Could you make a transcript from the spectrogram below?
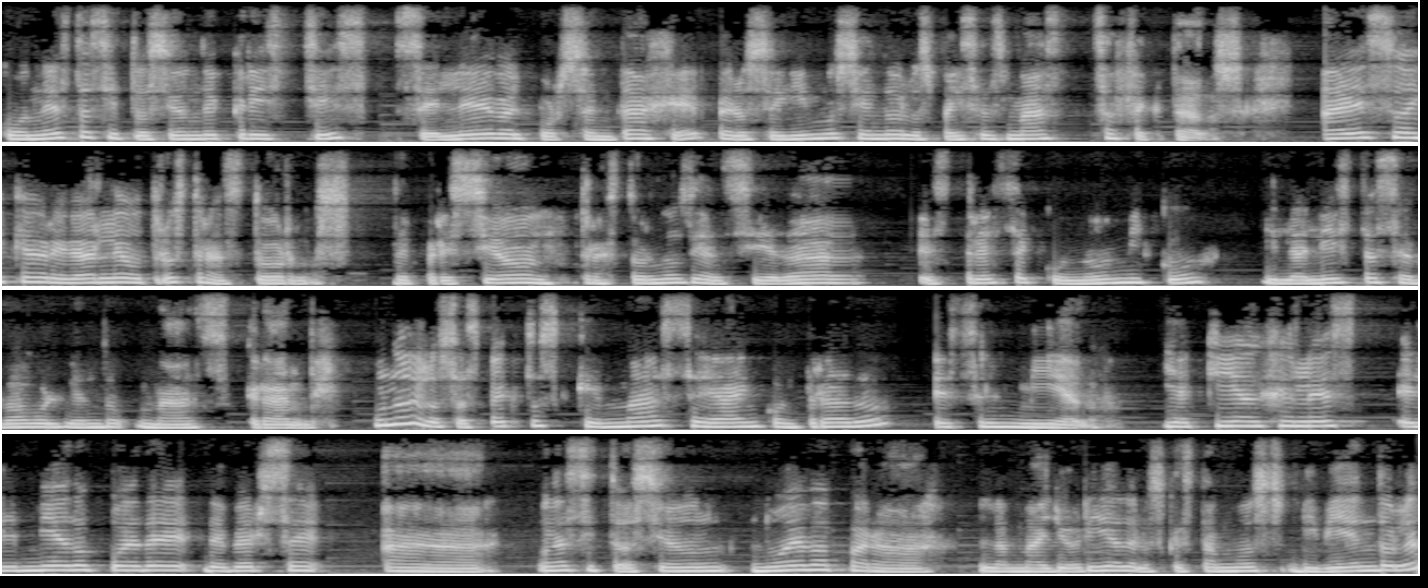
Con esta situación de crisis se eleva el porcentaje, pero seguimos siendo los países más afectados. A eso hay que agregarle otros trastornos, depresión, trastornos de ansiedad, estrés económico y la lista se va volviendo más grande. Uno de los aspectos que más se ha encontrado es el miedo. Y aquí, Ángeles, el miedo puede deberse a una situación nueva para la mayoría de los que estamos viviéndola.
